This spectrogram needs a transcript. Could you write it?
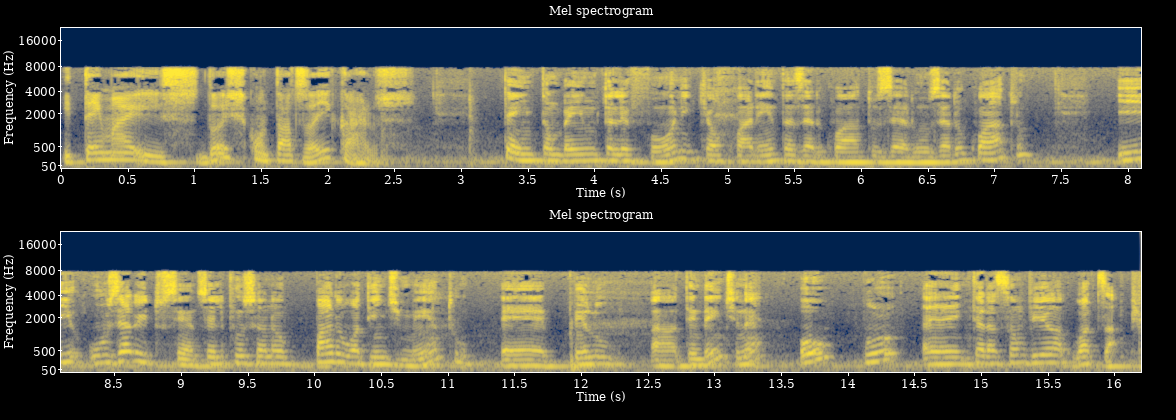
E tem mais dois contatos aí, Carlos? Tem também um telefone que é o 40040104 e o 0800 ele funciona para o atendimento é, pelo atendente, né? Ou por é, interação via WhatsApp.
